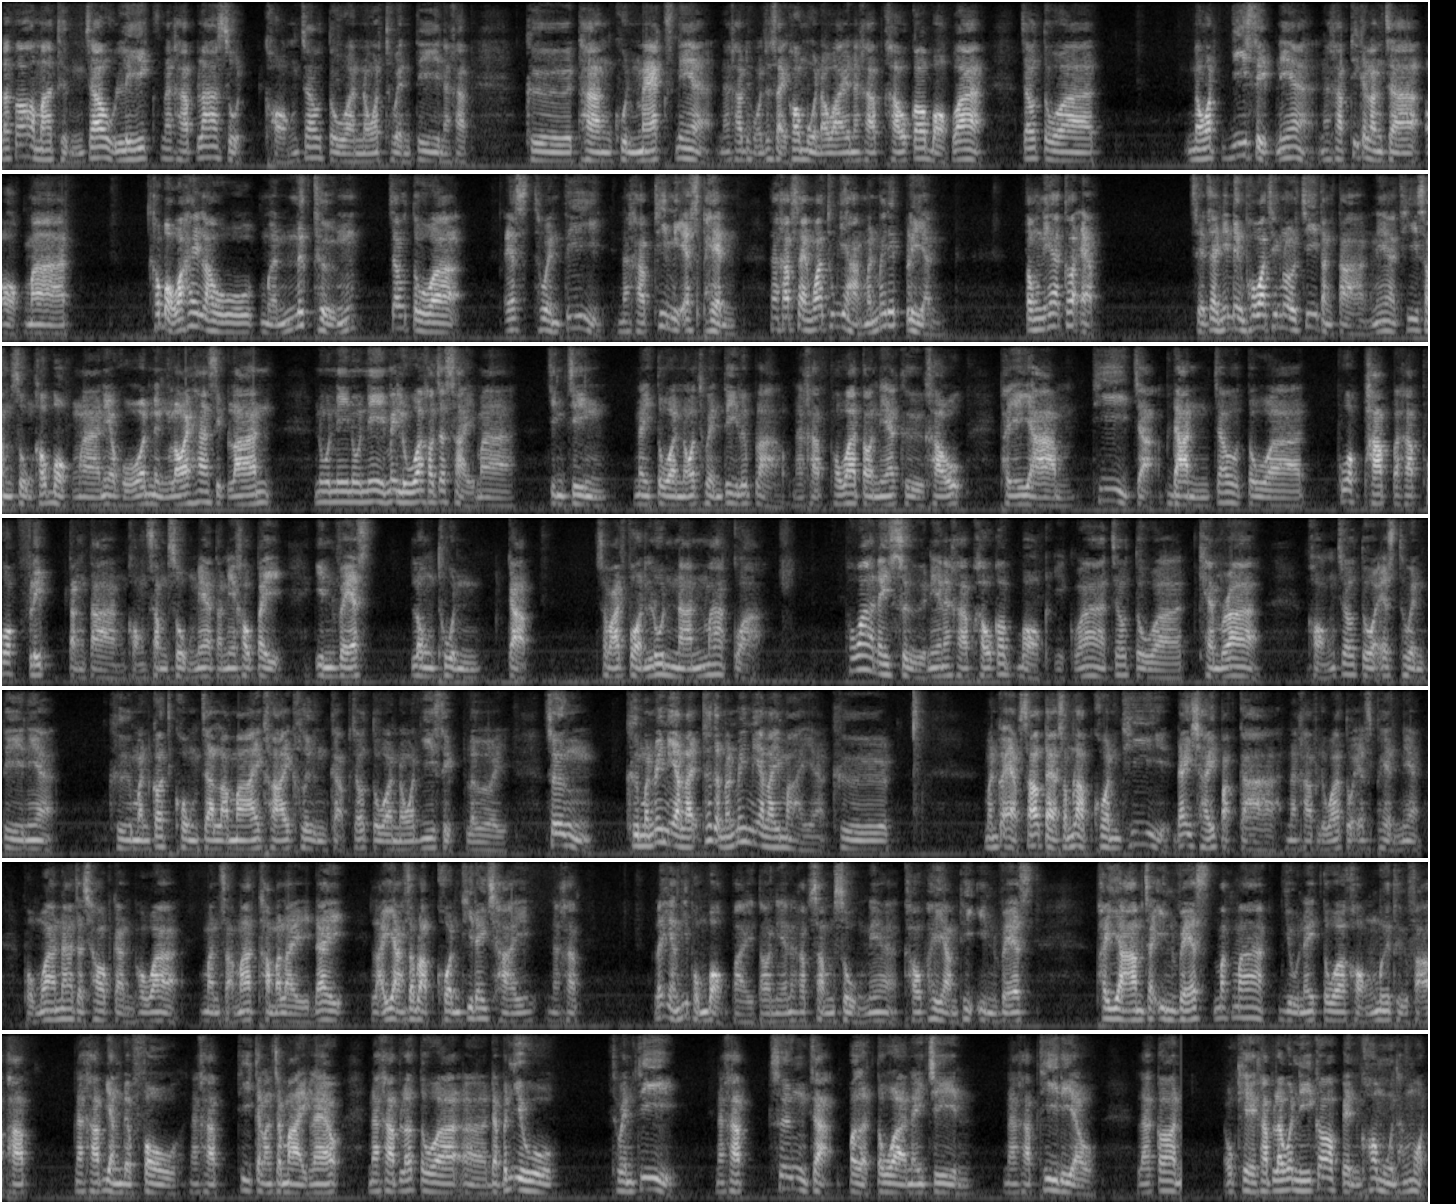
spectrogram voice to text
แล้วก็มาถึงเจ้า Leak นะครับล่าสุดของเจ้าตัว Note 20 นะครับคือทางคุณ Max เนี่ยนะครับที่ผมจะใส่ข้อมูลเอาไว้นะครับเขาก็บอกว่าเจ้าตัว Note 20 เนี่ยนะครับที่กำลังจะออกมา เขาบอกว่าให้เราเหมือนนึกถึงเจ้าตัว S20 นะครับที่มี S Pen นะครับแสดงว่าทุกอย่างมันไม่ได้เปลี่ยน ตรงนี้ก็แอบ เสียใจนิดนึงเพราะว่าเทคโนโลยีต่างๆเนี่ยที่ซัมซุงเขาบอกมาเนี่ยโหหนึ่งร้อยห้าสิบล้าน นู่นนี่นู่นนี่ไม่รู้ว่าเขาจะใส่มาจริงๆในตัว Note 20 หรือเปล่านะครับ เพราะว่าตอนนี้คือเขาพยายามที่จะดันเจ้าตัวพวกพับนะครับ พวกฟลิปต่างๆ ของซัมซุงเนี่ยตอนนี้เขาไป invest ลงทุนกับสมาร์ทโฟนรุ่นนั้นมากกว่า เพราะว่าในสื่อเนี่ยนะครับเขาก็บอกอีกว่าเจ้าตัว Camera ของเจ้าตัว S20 เนี่ย คือมันก็คงจะละไม้คล้ายคลึงกับเจ้าตัว Note 20 เลย ซึ่งคือมันไม่มีอะไร ถ้าเกิดมันไม่มีอะไรใหม่อะ คือ มันก็แอบเศร้าแต่สำหรับคนที่ได้ใช้ปากกานะครับ หรือว่าตัว S Pen เนี่ย ผมว่าน่าจะชอบกัน เพราะว่ามันสามารถทำอะไรได้หลายอย่างสำหรับคนที่ได้ใช้นะครับ และอย่างที่ผมบอกไปตอนนี้นะครับซัมซุงเนี่ยเขาพยายามที่ invest พยายามจะ invest มาก ๆ อยู่ในตัวของมือถือฝาพับนะครับ อย่าง The Fold นะครับ ที่กำลังจะมาอีกแล้วนะครับ แล้วตัว W20 นะครับ ซึ่งจะเปิดตัวในจีนนะครับที่เดียว แล้วก็โอเคครับ แล้ววันนี้ก็เป็นข้อมูลทั้งหมด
